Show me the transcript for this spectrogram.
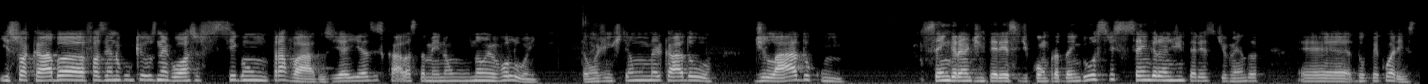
isso acaba fazendo com que os negócios sigam travados. E aí as escalas também não, não evoluem. Então, a gente tem um mercado de lado com sem grande interesse de compra da indústria e sem grande interesse de venda é, do pecuarista.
